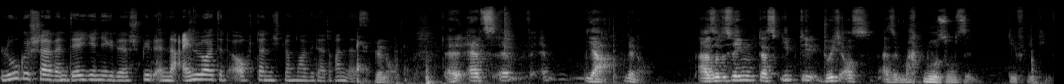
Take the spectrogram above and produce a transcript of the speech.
logischer, wenn derjenige, der das Spielende einläutet, auch dann nicht nochmal wieder dran ist. Genau. Äh, als, äh, äh, ja, genau. Also deswegen, das gibt durchaus, also macht nur so Sinn, definitiv.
